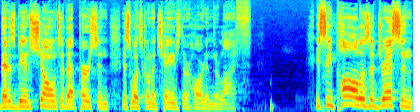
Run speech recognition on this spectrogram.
that is being shown to that person is what's going to change their heart and their life. You see, Paul is addressing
